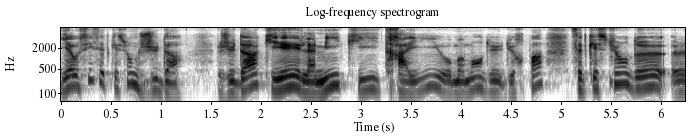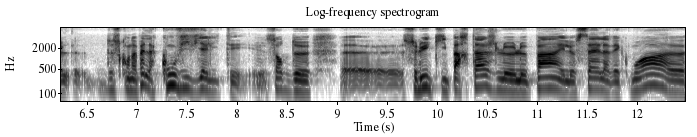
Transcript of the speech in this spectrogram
Il y a aussi cette question de Judas. Judas, qui est l'ami qui trahit au moment du, repas, cette question de, euh, de ce qu'on appelle la convivialité, une sorte de euh, celui qui partage le, pain et le sel avec moi euh,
